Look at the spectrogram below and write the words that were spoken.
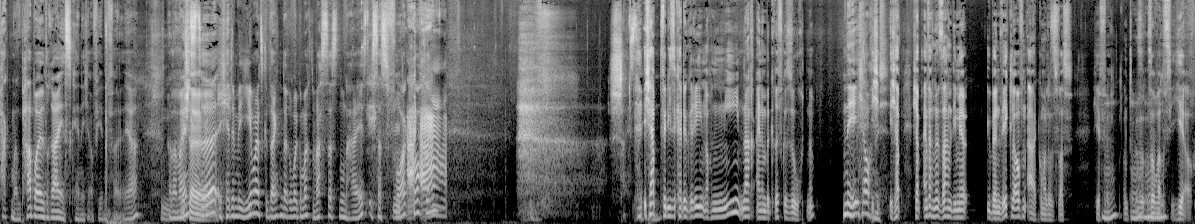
Fuck, man. Parboiled Reis kenne ich auf jeden Fall, ja. Aber meinst du, ich hätte mir jemals Gedanken darüber gemacht, was das nun heißt? Ist das Vorkochen? Ah. Scheiße. Ich habe für diese Kategorie noch nie nach einem Begriff gesucht. Ne? Nee, ich auch Ich, nicht. ich habe ich hab einfach nur Sachen, die mir über den Weg laufen. Ah, guck mal, das ist was hierfür. Mhm. Und so, so war das hier auch.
